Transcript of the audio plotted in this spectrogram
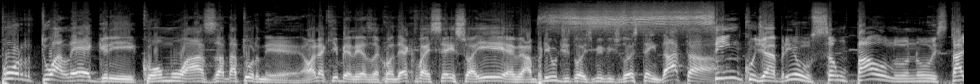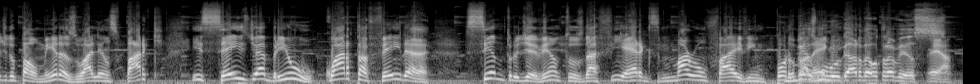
Porto Alegre como asa da turnê. Olha que beleza, quando é que vai ser isso aí? É abril de 2022 tem data? 5 de abril, São Paulo, no estádio do Palmeiras, o Allianz Parque. E 6 de abril, quarta-feira, centro de eventos da Fiergs Maroon 5 em Porto No mesmo Alegre. lugar da outra vez. É.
